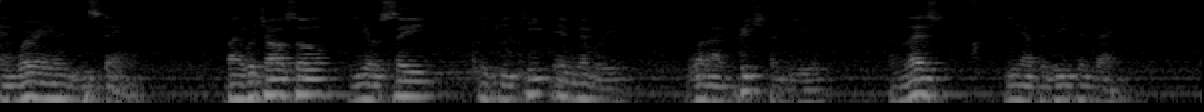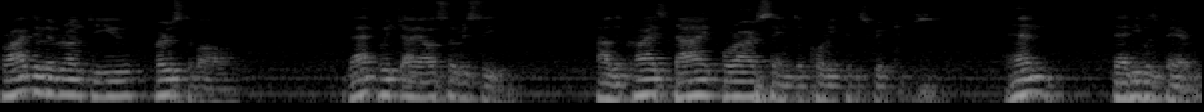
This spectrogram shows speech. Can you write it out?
and wherein ye stand, by which also ye are saved, if ye keep in memory what I preached unto you, unless ye have believed in vain. For I deliver unto you, first of all, that which I also received how that Christ died for our sins according to the Scriptures, and that he was buried,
